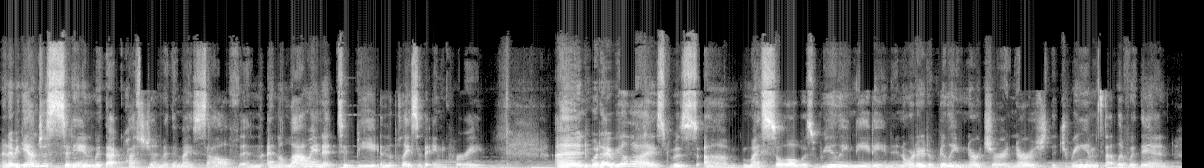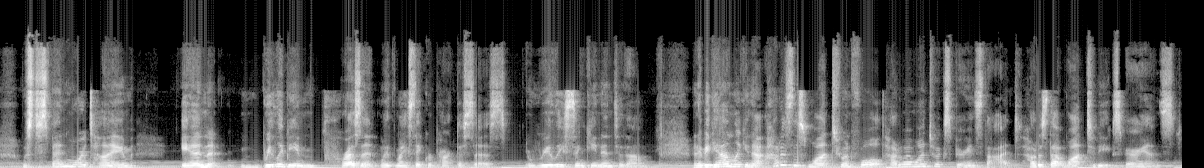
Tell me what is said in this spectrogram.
and I began just sitting with that question within myself and and allowing it to be in the place of inquiry. And what I realized was um, my soul was really needing in order to really nurture and nourish the dreams that live within was to spend more time in really being present with my sacred practices, really sinking into them. And I began looking at how does this want to unfold? How do I want to experience that? How does that want to be experienced?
